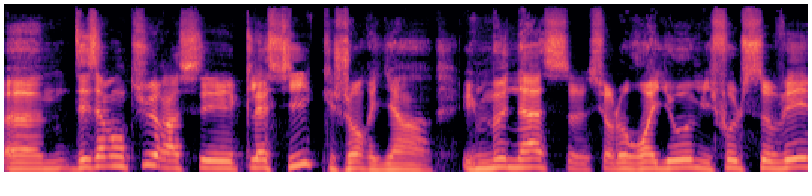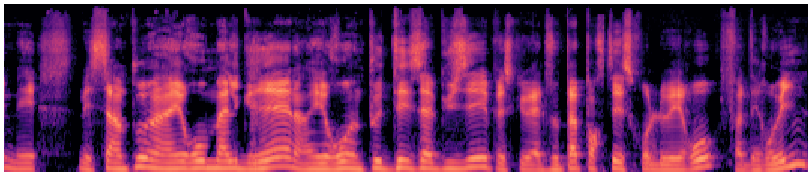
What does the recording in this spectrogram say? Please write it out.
Euh, des aventures assez classiques, genre il y a un- une menace sur le royaume, il faut le sauver, mais, mais c'est un peu un héros malgré elle, un héros un peu désabusé parce qu'elle veut pas porter ce rôle de héros, enfin d'héroïne.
